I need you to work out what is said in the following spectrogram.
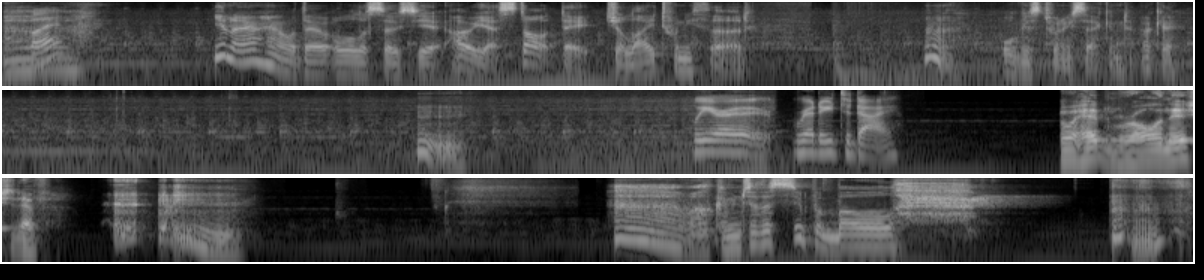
What? Uh, You know how they're all associate. Oh yeah, start date July twenty third. Huh, August twenty second. Okay. Hmm. We are ready to die. Go ahead and roll initiative. Ah, welcome to the Super Bowl. It's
